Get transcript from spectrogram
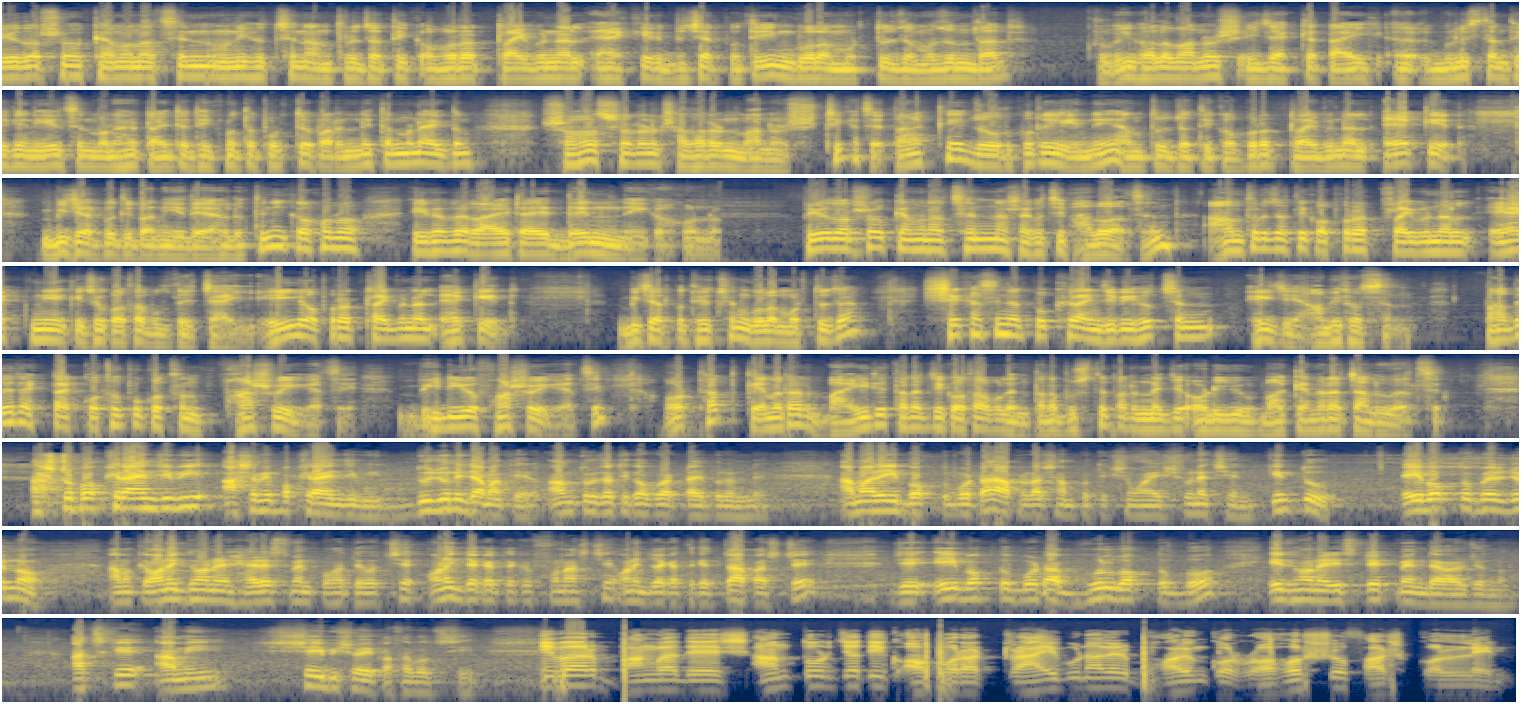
প্রিয় দর্শক, কেমন আছেন? উনি হচ্ছেন আন্তর্জাতিক অপরাধ ট্রাইব্যুনাল একের বিচারপতি গোলাম মুর্তুজা মজুমদার। খুবই ভালো মানুষ। এই যে একটা টাই গুলিস্তান থেকে নিয়েছেন, মনে হয় টাইটা ঠিক মতো পড়তে পারেননি। তার মানে একদম সহজ সরল সাধারণ মানুষ, ঠিক আছে? তাকে জোর করে এনে আন্তর্জাতিক অপরাধ ট্রাইব্যুনাল একের বিচারপতি বানিয়ে দেওয়া হলো। তিনি কখনো এইভাবে রায় টায় দেননি কখনো। প্রিয় দর্শক, কেমন আছেন? আশা করছি ভালো আছেন। আন্তর্জাতিক অপরাধ ট্রাইব্যুনাল এক নিয়ে কিছু কথা বলতে চাই। এই অপরাধ ট্রাইব্যুনাল একের বিচারপতি হচ্ছেন গোলাম মর্তুজা। শেখ হাসিনার পক্ষের আইনজীবী হচ্ছেন এই যে আমির হোসেন। তাদের একটা কথোপকথন ফাঁস হয়ে গেছে, ভিডিও ফাঁস হয়ে গেছে। অর্থাৎ ক্যামেরার বাইরে তারা যে কথা বলেন, তারা বুঝতে পারেন না যে অডিও বা ক্যামেরা চালু আছে। রাষ্ট্রপক্ষের আইনজীবী, আসামি পক্ষের আইনজীবী, দুজনই জামাতের, আন্তর্জাতিক অপরাধ ট্রাইব্যুনালে। আমার এই বক্তব্যটা আপনারা সাম্প্রতিক সময়ে শুনেছেন। কিন্তু এই বক্তব্যের জন্য আমাকে অনেক ধরনের হ্যারাসমেন্ট পোহাতে হচ্ছে। অনেক জায়গা থেকে ফোন আসছে, অনেক জায়গা থেকে চাপ আসছে যে এই বক্তব্যটা ভুল বক্তব্য, এই ধরনের স্টেটমেন্ট দেওয়ার জন্য। আজকে আমি সেই বিষয়ে কথা বলছি। এবার বাংলাদেশ আন্তর্জাতিক অপরাধ ট্রাইব্যুনালের ভয়ঙ্কর রহস্য ফাঁস করলেন।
